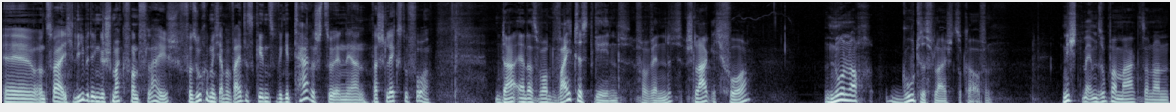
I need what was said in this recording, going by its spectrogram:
Äh, und zwar, ich liebe den Geschmack von Fleisch, versuche mich aber weitestgehend vegetarisch zu ernähren. Was schlägst du vor? Da er das Wort weitestgehend verwendet, schlage ich vor, nur noch gutes Fleisch zu kaufen. Nicht mehr im Supermarkt, sondern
